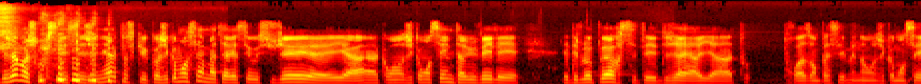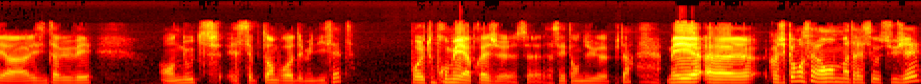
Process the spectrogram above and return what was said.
déjà moi je trouve que c'est génial parce que quand j'ai commencé à m'intéresser au sujet et à, quand j'ai commencé à interviewer les, les développeurs, c'était déjà il y a trois ans passés maintenant, j'ai commencé à les interviewer en août et septembre 2017 pour le tout premier, après ça, s'est étendu euh, plus tard. Mais euh, quand j'ai commencé à vraiment m'intéresser au sujet,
